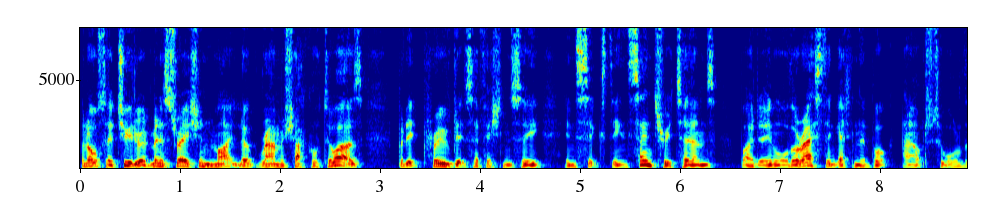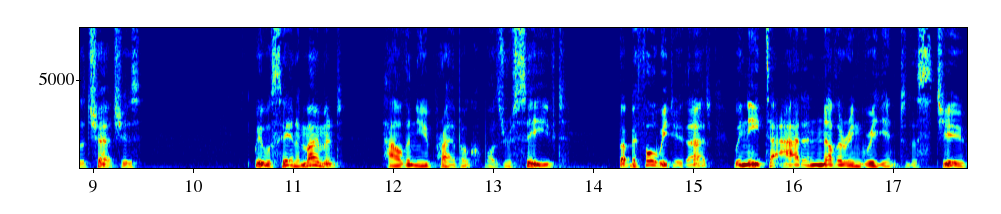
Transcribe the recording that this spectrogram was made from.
And also, Tudor administration might look ramshackle to us, but it proved its efficiency in 16th century terms by doing all the rest and getting the book out to all the churches. We will see in a moment how the new prayer book was received. But before we do that, we need to add another ingredient to the stew.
